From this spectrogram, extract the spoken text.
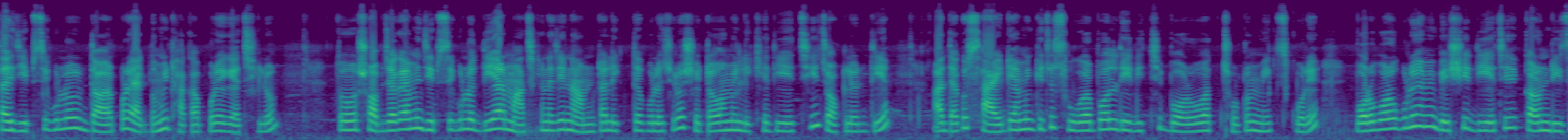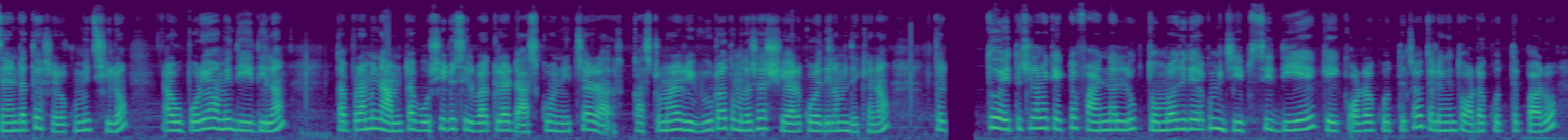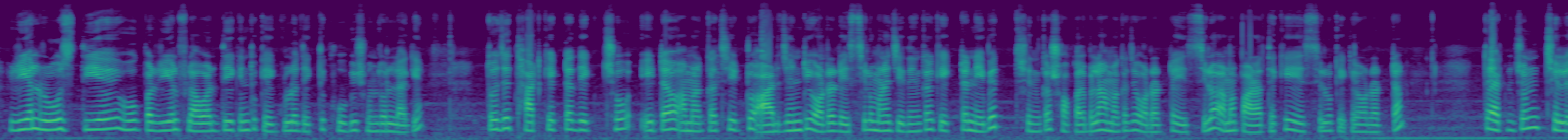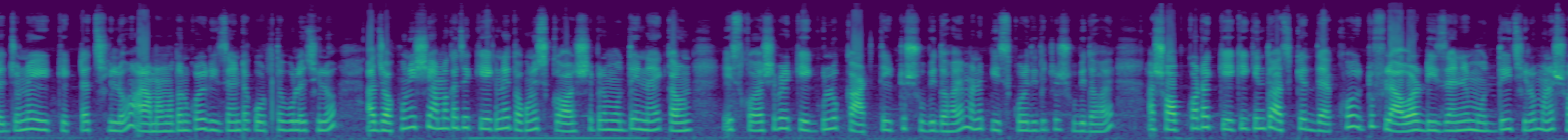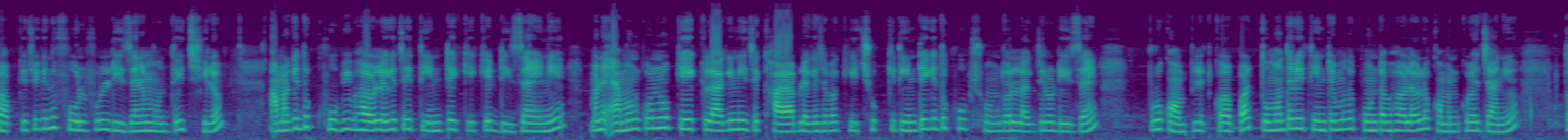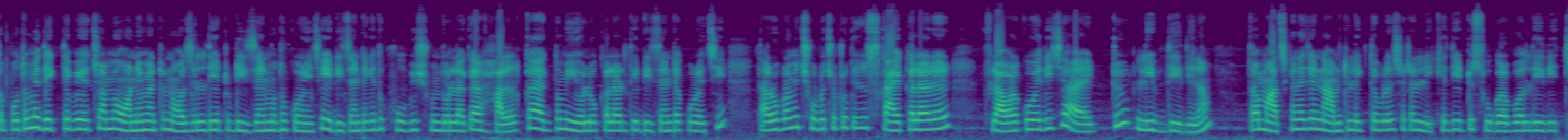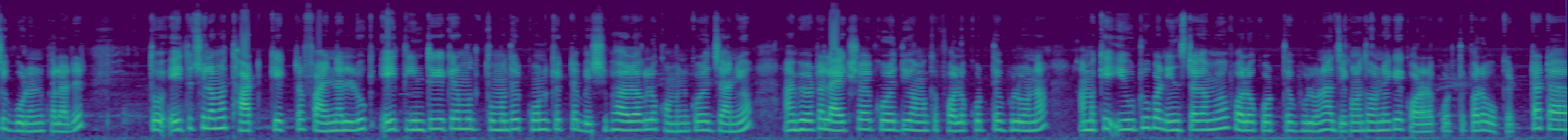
তাই জিপসিগুলো দেওয়ার পর একদমই ঢাকা পড়ে গেছিল। তো সব জায়গায় আমি জিপসিগুলো দিয়ে আর মাঝখানে যে নামটা লিখতে বলেছিল, সেটাও আমি লিখে দিয়েছি চকলেট দিয়ে। আর দেখো, সাইডে আমি কিছু সুগার বল দিয়ে দিচ্ছি, বড় আর ছোট মিক্স করে। বড় বড়গুলোই আমি বেশি দিয়েছি, কারণ ডিজাইনটাতে সেরকমই ছিল। আর উপরেও আমি দিয়ে দিলাম। তারপর আমি নামটা বসিয়ে একটু সিলভার কালার ডাস্ট করে নিচ্ছি আর কাস্টমারের রিভিউটাও তোমাদের সাথে শেয়ার করে দিলাম, দেখে নাও। তো তো এই তো ছিল আমার কেকটা ফাইনাল লুক তোমরাও যদি এরকম জিপসি দিয়ে কেক অর্ডার করতে চাও, তাহলে কিন্তু অর্ডার করতে পারো। রিয়েল রোজ দিয়ে হোক বা রিয়েল ফ্লাওয়ার দিয়ে কিন্তু কেকগুলো দেখতে খুবই সুন্দর লাগে। তো যে থার্ড কেকটা দেখছ, এটাও আমার কাছে একটু আর্জেন্টই অর্ডার এসেছিল। মানে যেদিনকার কেকটা নেবে, সেদিনকার সকালবেলা আমার কাছে অর্ডারটা এসেছিল। আমার পাড়া থেকে এসেছিল কেকের অর্ডারটা তো একজন ছেলের জন্য এই কেকটা ছিল আর আমার মতন করে ডিজাইনটা করতে বলেছিল। আর যখনই সে আমার কাছে কেক নেয়, তখনই স্কোয়ার শেপের মধ্যেই নেয়, কারণ এই স্কোয়ার শেপের কেকগুলো কাটতে একটু সুবিধা হয় মানে পিস করে দিতে একটু সুবিধা হয়। আর সব কটা কেকই কিন্তু আজকে দেখো একটু ফ্লাওয়ার ডিজাইনের মধ্যেই ছিল মানে সব কিছুই কিন্তু ফুল ফুল ডিজাইনের মধ্যেই ছিল। আমার কিন্তু খুবই ভালো লেগেছে এই তিনটে কেকের ডিজাইনে মানে এমন কোনো কেক লাগেনি যে খারাপ লেগেছে বা কিছু তিনটে কিন্তু খুব সুন্দর লাগছিল ডিজাইন পুরো কমপ্লিট করার পর তোমাদের এই তিনটের মধ্যে কোনটা ভালো লাগল কমেন্ট করে জানিও। তো প্রথমে দেখতে পেয়েছ আমি অনেম একটা নজেল দিয়ে একটু ডিজাইন মতো করেছি এই ডিজাইনটা কিন্তু খুবই সুন্দর লাগে আর হালকা একদম ইয়েলো কালার দিয়ে ডিজাইনটা করেছি। তার উপর আমি ছোটো ছোটো কিছু স্কাই কালারের ফ্লাওয়ার করে দিয়েছি আর একটু লিপ দিয়ে দিলাম। তো মাঝখানে যে নামটা লিখতে বলেছে সেটা লিখে দিয়ে একটু সুগার বল দিয়ে দিচ্ছি গোল্ডেন কালারের তো এই তো ছিল আমার থার্ড কেকটার ফাইনাল লুক এই তিনটে কেকের মধ্যে তোমাদের কোন কেকটা বেশি ভালো লাগল কমেন্ট করে জানিও। আমি ভিডিওটা লাইক শেয়ার করে দিও, আমাকে ফলো করতে ভুলো না। আমাকে ইউটিউব আর ইনস্টাগ্রামেও ফলো করতে ভুলো না। যে কোনো ধরনের কেক অর্ডার করতে পারো। Okay tata.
